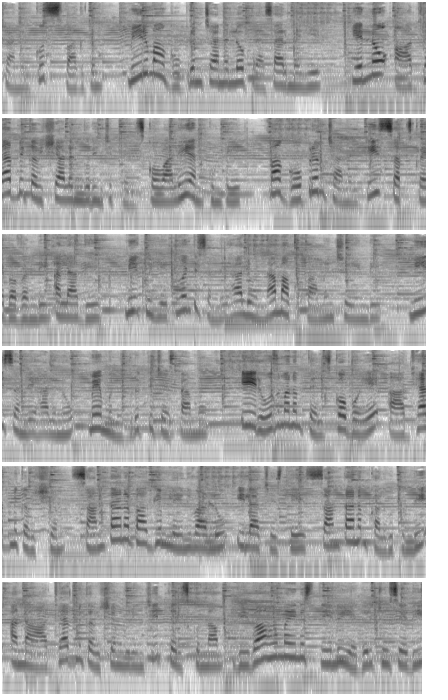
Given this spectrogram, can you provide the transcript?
ఛానల్కు స్వాగతం. మీరు మా గోపురం ఛానల్లో ప్రసారమయ్యే ఎన్నో ఆధ్యాత్మిక విషయాలను గురించి తెలుసుకోవాలి అనుకుంటే మా గోపురం ఛానల్కి సబ్స్క్రైబ్ అవ్వండి. అలాగే మీకు ఎటువంటి సందేహాలు ఉన్నా మాకు కామెంట్ చేయండి. మీ సందేహాలను మేము నివృత్తి చేస్తాము. ఈ రోజు మనం తెలుసుకోబోయే ఆధ్యాత్మిక విషయం సంతాన భాగ్యం లేని వాళ్ళు ఇలా చేస్తే సంతానం కలుగుతుంది అన్న ఆధ్యాత్మిక విషయం గురించి తెలుసుకుందాం. వివాహమైన స్త్రీలు ఎదురు చూసేది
